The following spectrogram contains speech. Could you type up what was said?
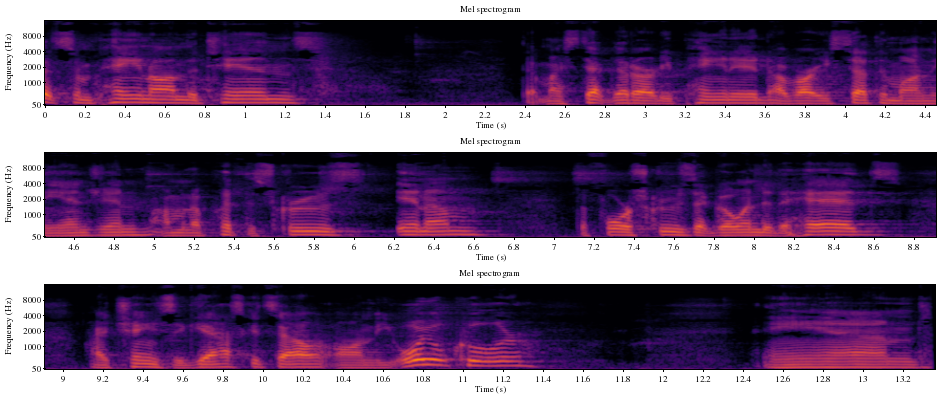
Put some paint on the tins that my stepdad already painted. I've already set them on the engine. I'm gonna put the screws in them, the four screws that go into the heads. I changed the gaskets out on the oil cooler and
